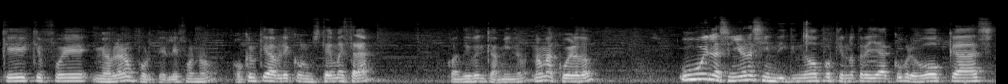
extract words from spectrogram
qué, qué fue, me hablaron por teléfono, o creo que hablé con usted, maestra, cuando iba en camino, no me acuerdo. Uy, la señora se indignó porque no traía cubrebocas,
